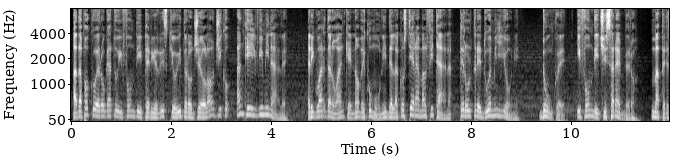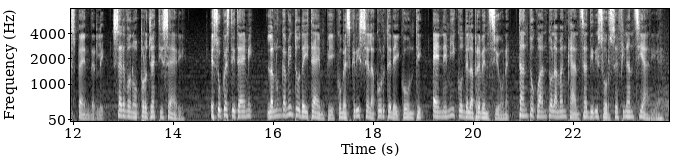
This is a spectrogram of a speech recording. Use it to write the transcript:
Ha da poco erogato i fondi per il rischio idrogeologico anche il Viminale. Riguardano anche nove comuni della costiera amalfitana per oltre 2 milioni. Dunque, i fondi ci sarebbero, ma per spenderli servono progetti seri. E su questi temi, l'allungamento dei tempi, come scrisse la Corte dei Conti, è nemico della prevenzione, tanto quanto la mancanza di risorse finanziarie.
